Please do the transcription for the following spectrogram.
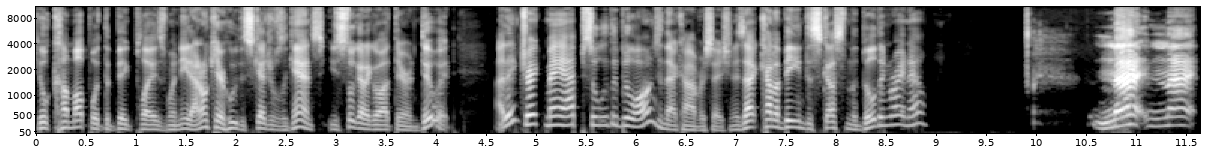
he'll come up with the big plays when needed. I don't care who the schedule's against. You still got to go out there and do it. I think Drake Maye absolutely belongs in that conversation. Is that kind of being discussed in the building right now? Not not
